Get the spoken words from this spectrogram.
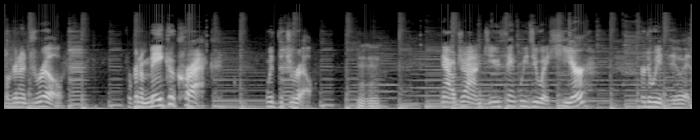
We're gonna drill. We're gonna make a crack with the drill. Mm-hmm. Now, John, do you think we do it here or do we do it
